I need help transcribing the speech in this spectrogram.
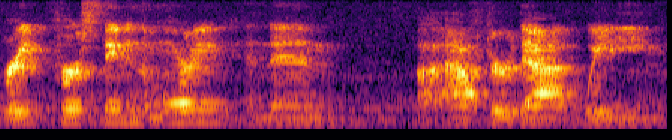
right first thing in the morning and then uh, after that waiting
